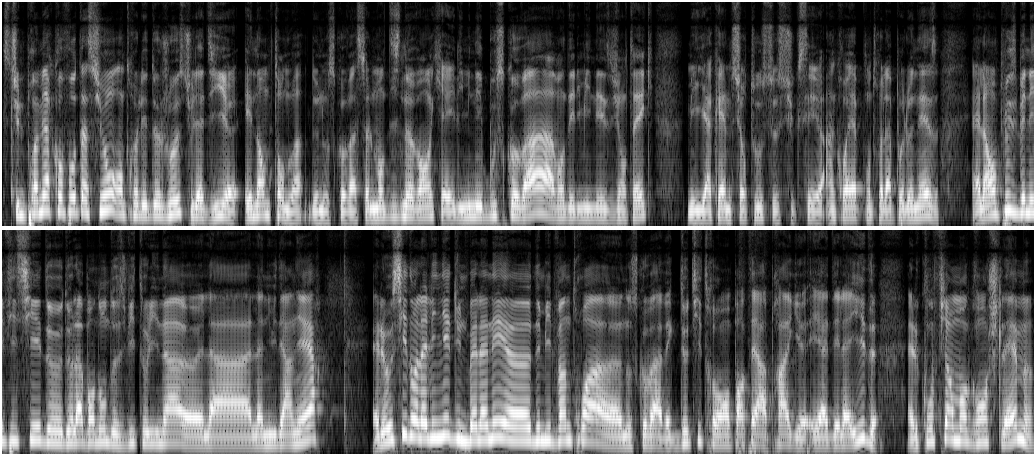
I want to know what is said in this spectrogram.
C'est une première confrontation entre les deux joueuses, tu l'as dit. euh, énorme tournoi de Noskova, seulement 19 ans, qui a éliminé Bouskova avant d'éliminer Zviantek. Mais il y a quand même surtout ce succès incroyable contre la Polonaise. Elle a en plus bénéficié de, l'abandon de Svitolina euh, la, nuit dernière. Elle est aussi dans la lignée d'une belle année 2023, Noskova, avec deux titres remportés à Prague et Adélaïde. Elle confirme en grand chelem.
